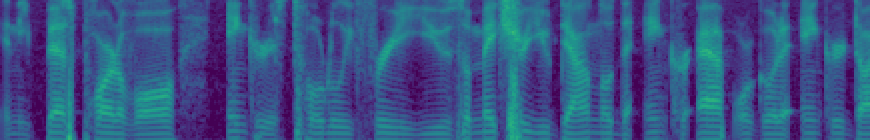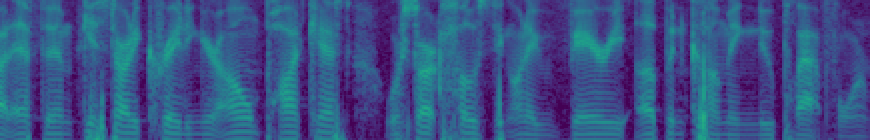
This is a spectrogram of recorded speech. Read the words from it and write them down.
And the best part of all, Anchor is totally free to use. So make sure you download the Anchor app or go to anchor.fm. Get started creating your own podcast or start hosting on a very up and coming new platform.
